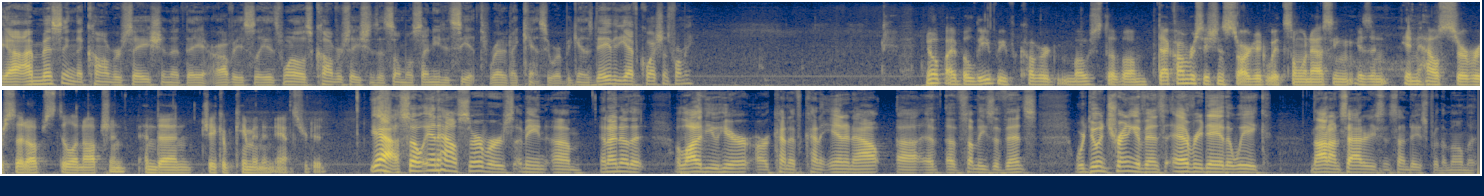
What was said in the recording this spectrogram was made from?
yeah, I'm missing the conversation that they obviously. It's one of those conversations that's almost I need to see it threaded. I can't see where it begins. David, you have questions for me? Nope, I believe we've covered most of them. That conversation started with someone asking, is an in-house server setup still an option? And then Jacob came in and answered it. Yeah, so in-house servers. I mean, um, and I know that a lot of you here are kind of kind of in and out uh, of, of, some of these events. We're doing training events every day of the week, not on Saturdays and Sundays for the moment,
